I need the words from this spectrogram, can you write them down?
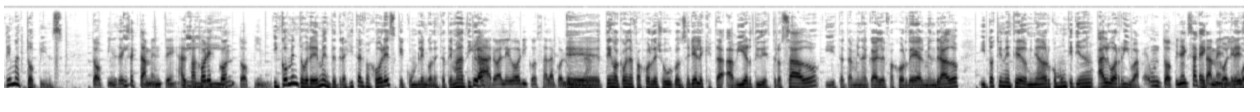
tema toppings. Toppings, exactamente. Alfajores y- con toppings. Y comento brevemente, trajiste alfajores que cumplen con esta temática. Claro, alegóricos a la columna. Eh, tengo acá un alfajor de yogur con cereales que está abierto y destrozado. Y está también acá el alfajor de almendrado. Y todos tienen este denominador común que tienen algo arriba. Un topping, exactamente. Es-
